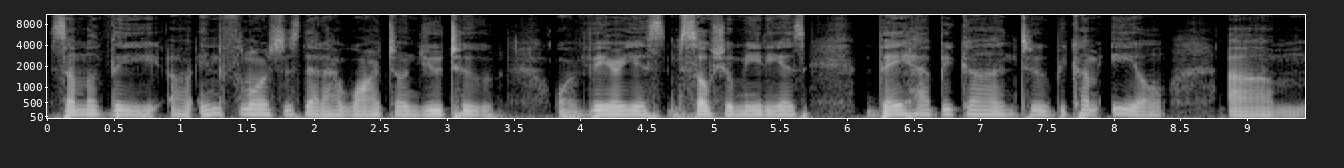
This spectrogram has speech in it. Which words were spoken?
some of the uh, that I watch on YouTube or various social medias, they have begun to become ill. Um,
